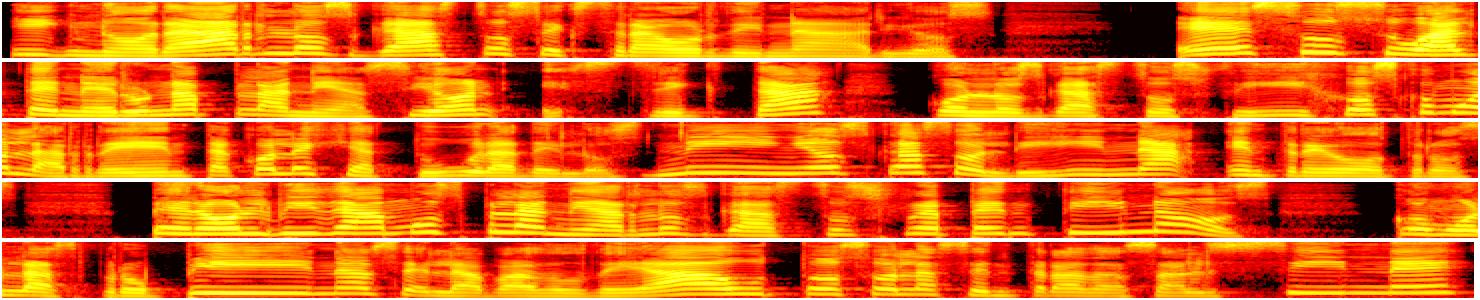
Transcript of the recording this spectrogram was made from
Ignorar los gastos extraordinarios. Es usual tener una planeación estricta con los gastos fijos como la renta, colegiatura de los niños, gasolina, entre otros, pero olvidamos planear los gastos repentinos como las propinas, el lavado de autos o las entradas al cine.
